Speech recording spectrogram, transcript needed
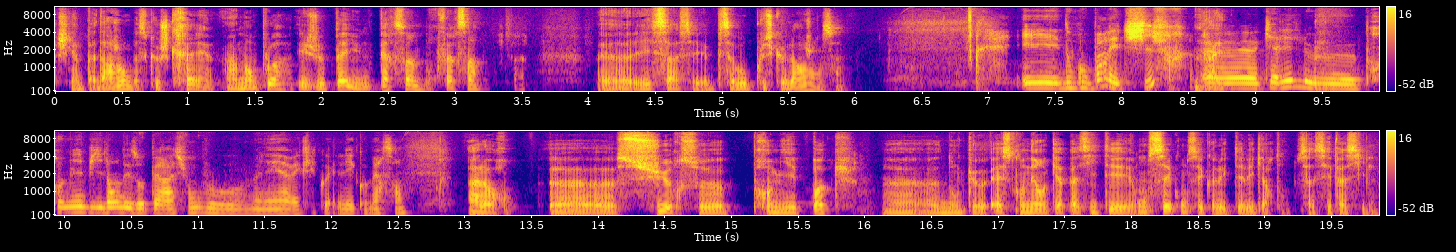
Je gagne pas d'argent parce que je crée un emploi et je paye une personne pour faire ça. Euh, et ça, ça vaut plus que l'argent, ça. Et donc, on parlait de chiffres. Ouais. Euh, quel est le premier bilan des opérations que vous menez avec les, co- les commerçants? Alors, sur ce premier POC, euh, donc euh, est-ce qu'on est en capacité, on sait qu'on sait collecter les cartons, ça c'est facile.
